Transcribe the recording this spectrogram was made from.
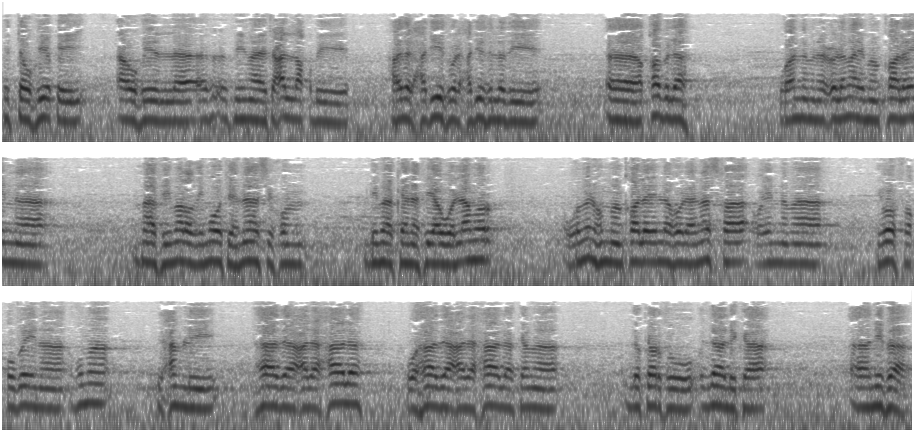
في التوفيق أو في فيما يتعلق بهذا الحديث والحديث الذي آه، قبله. وأن من العلماء من قال إن ما في مرض موته ناسخ لما كان في أول الأمر ومنهم من قال إنه لا نسخ وإنما يوفق بينهما بحمل هذا على حاله وهذا على حاله كما ذكرت ذلك آنفا.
